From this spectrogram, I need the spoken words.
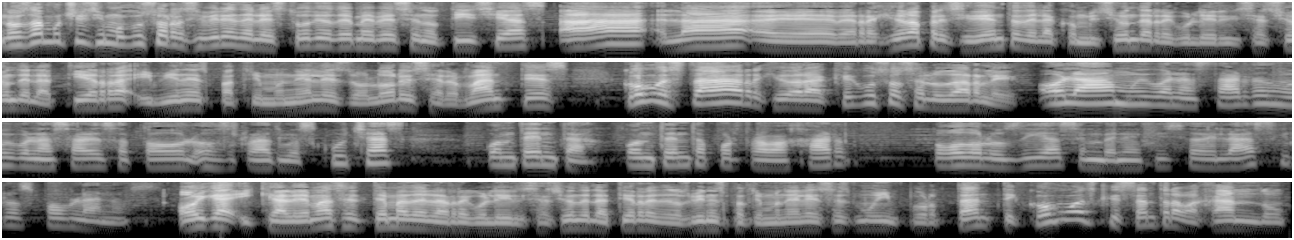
Nos da muchísimo gusto recibir en el estudio de MBS Noticias a la eh, regidora presidenta de la Comisión de Regularización de la Tierra y Bienes Patrimoniales, Dolores Cervantes. ¿Cómo está, regidora? Qué gusto saludarle. Hola, muy buenas tardes, muy buenas tardes a todos los radioescuchas. Contenta, contenta por trabajar todos los días en beneficio de las y los poblanos. Oiga, y que además el tema de la regularización de la tierra y de los bienes patrimoniales es muy importante. ¿Cómo es que están trabajando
